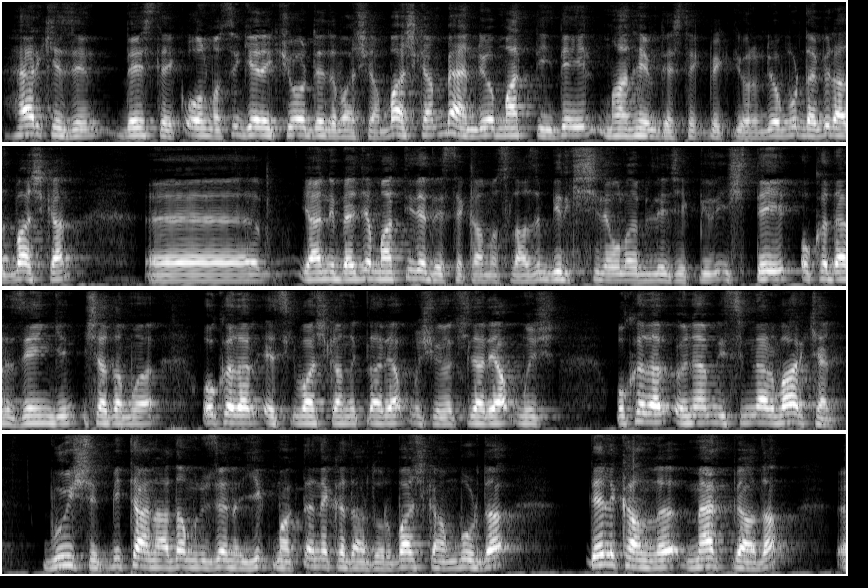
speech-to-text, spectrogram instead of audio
herkesin destek olması gerekiyor dedi başkan. Başkan ben diyor maddi değil manevi destek bekliyorum diyor. Burada biraz başkan ee, yani bence maddi de destek alması lazım. Bir kişiyle olabilecek bir iş değil. O kadar zengin iş adamı, o kadar eski başkanlıklar yapmış, yöneticiler yapmış. O kadar önemli isimler varken bu işi bir tane adamın üzerine yıkmakta ne kadar doğru. Başkan burada delikanlı, mert bir adam. E,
